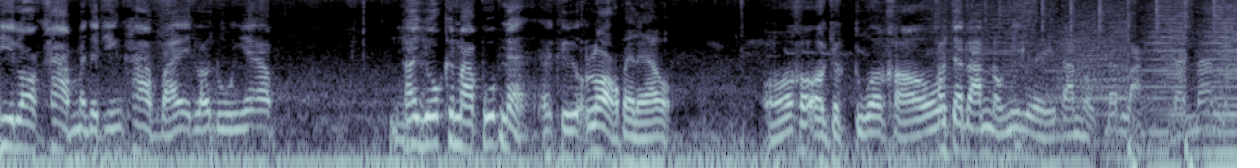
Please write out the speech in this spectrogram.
ที่ลอกคราบมันจะทิ้งคราบไว้ เราดูอย่างเงี้ยครับนี่ถ้ายกขึ้นมาปุ๊บเนี่ย ก็คือลอกออกไปแล้ว อ๋อเขาออกจากตัวเขาเขาจะดันออกนี่เลยดันออกด้านหลังดันด้านหลัง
